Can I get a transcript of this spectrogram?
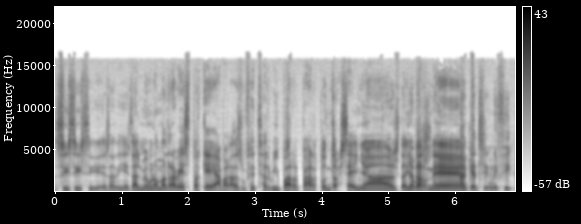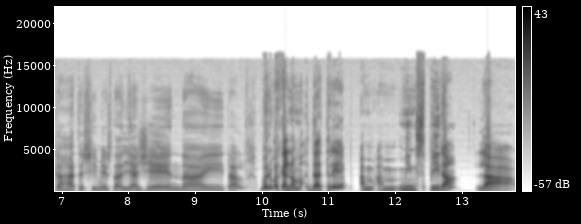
Sí, sí, sí, és a dir, és el meu nom al revés perquè a vegades ho he fet servir per, per contrasenyes d'internet. aquest significat així més de llegenda i tal? Bueno, perquè el nom de Trep m'inspira la...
